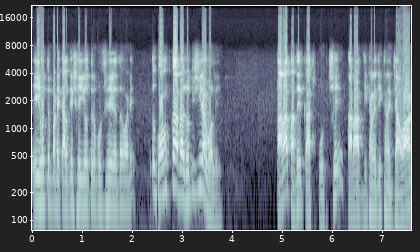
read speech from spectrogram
এই হতে পারে, কালকে সেই হতে পারে সেই হতে পারে। তো গণৎকাররা জ্যোতিষীরা বলে, তারা তাদের কাজ করছে, তারা যেখানে যেখানে যাওয়ার,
